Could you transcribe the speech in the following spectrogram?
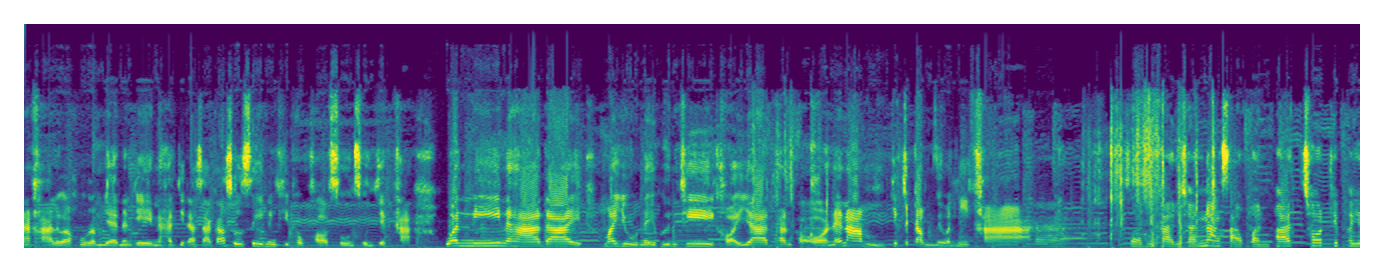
นะคะ หรือว่าครูลำแยนั่นเองนะคะจิตอาสา 904 1ขีด6คอ007 ค่ะ วันนี้นะคะได้มาอยู่ในพื้นที่ขออนุญาตท่านผอแนะนำกิจกรรมในวันนี้ค่ะสวัสดีค่ะ ดิฉันนางสาวขวัญพัฒน์โชติทิพย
